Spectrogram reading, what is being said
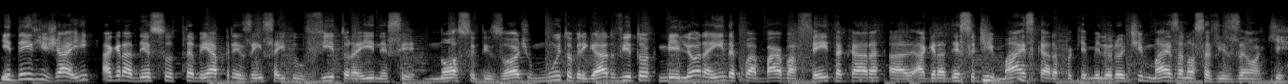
E desde já aí agradeço também a presença aí do Vitor aí nesse nosso episódio. Muito obrigado, Vitor. Melhor ainda com a barba feita, cara. Ah, agradeço demais, cara, porque melhorou demais a nossa visão aqui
